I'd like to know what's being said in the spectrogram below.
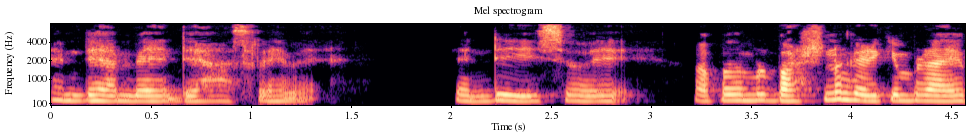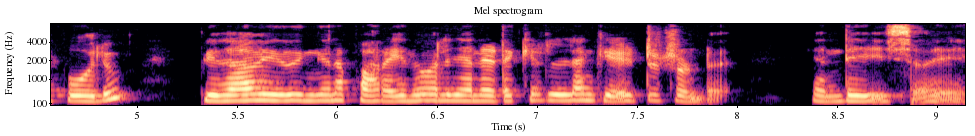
എന്റെ അമ്മ എന്റെ ആശ്രയമേ എന്റെ ഈശോയെ. അപ്പോൾ നമ്മൾ ഭക്ഷണം കഴിക്കുമ്പോഴായ പോലും പിതാവ് ഇതിങ്ങനെ പറയുന്ന പോലെ ഞാൻ ഇടയ്ക്കെല്ലാം കേട്ടിട്ടുണ്ട്. എന്റെ ഈശോയെ.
